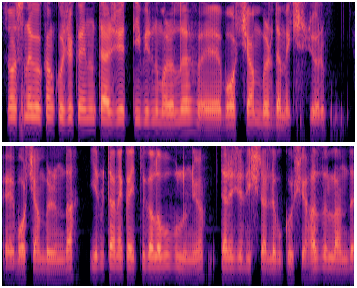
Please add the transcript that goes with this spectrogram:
Sonrasında Gökhan Kocakaya'nın tercih ettiği bir numaralı e, Borç Chamber demek istiyorum. E, Borç Chamber'ın da 20 tane kayıtlı galobu bulunuyor. Dereceli işlerle bu koşuya hazırlandı.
